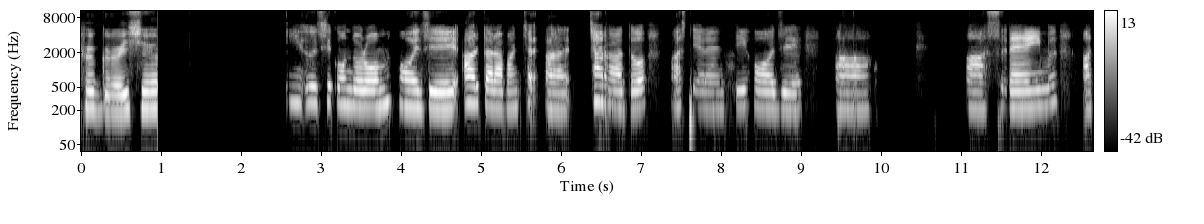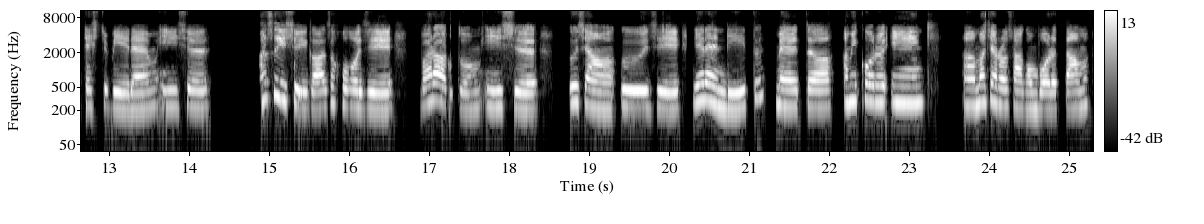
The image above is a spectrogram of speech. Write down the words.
függő is. Én úgy gondolom, hogy általában család azt jelenti, hogy a, a szüleim, a testvérem 아스이 씨가 호지 바라툼 이슈 우장 우지 예렌 리트 멜트 아미코르 인 마제로 사곤 보르탐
